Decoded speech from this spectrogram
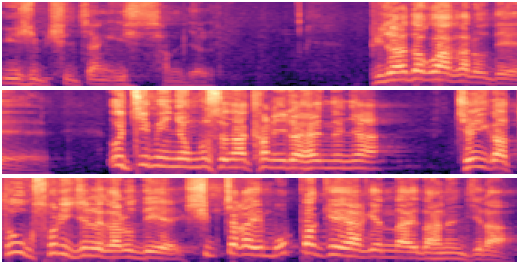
27장 23절 빌라도가 가로되 어찌 미녀 무슨 악한 일을 했느냐 저희가 더욱 소리 질러 가로되 십자가에 못 박게 하겠나이다 하는지라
